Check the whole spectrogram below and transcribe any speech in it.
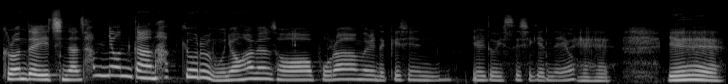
그런데 이 지난 3년간 학교를 운영하면서 보람을 느끼신 일도 있으시겠네요. 예, 예.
